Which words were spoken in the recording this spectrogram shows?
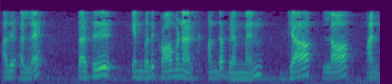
அது அல்ல தது என்பது காமனா இருக்கு. அந்த பிரம்மன் ஜா லா அன்.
